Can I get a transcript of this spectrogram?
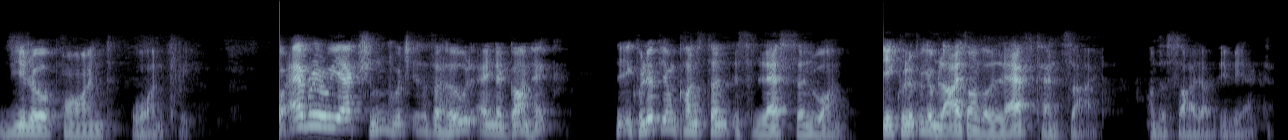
0.13. For every reaction which is as a whole endergonic, the equilibrium constant is less than 1. The equilibrium lies on the left-hand side, on the side of the reactants.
